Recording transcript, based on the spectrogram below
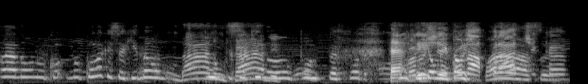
ah, não, não, co- não coloca isso aqui, não. Não dá, puta, não isso aqui cabe, não, pô. puta, foda. É, tem Quando que aumentar chegou o na espaço. prática.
